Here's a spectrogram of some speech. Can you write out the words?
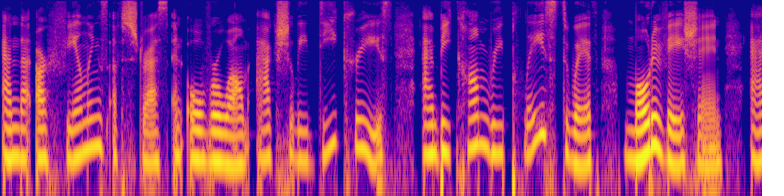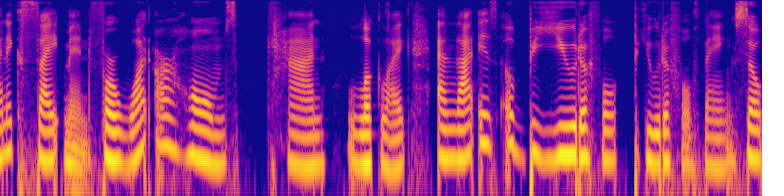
and that our feelings of stress and overwhelm actually decrease and become replaced with motivation and excitement for what our homes can look like. And that is a beautiful, beautiful thing. So,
